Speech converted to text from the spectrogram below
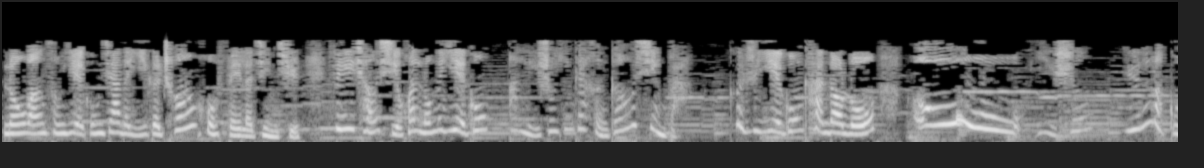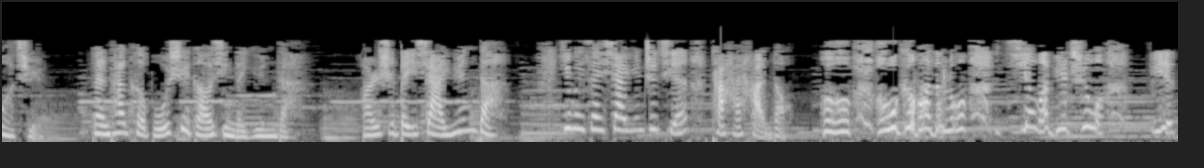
龙王从叶公家的一个窗户飞了进去，非常喜欢龙的叶公，按理说应该很高兴吧。可是叶公看到龙，哦一声晕了过去。但他可不是高兴的晕的，而是被吓晕的。因为在吓晕之前，他还喊道：“哦，好可怕的龙，千万别吃我，别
